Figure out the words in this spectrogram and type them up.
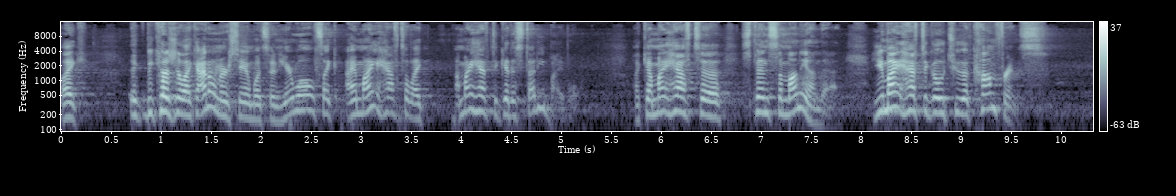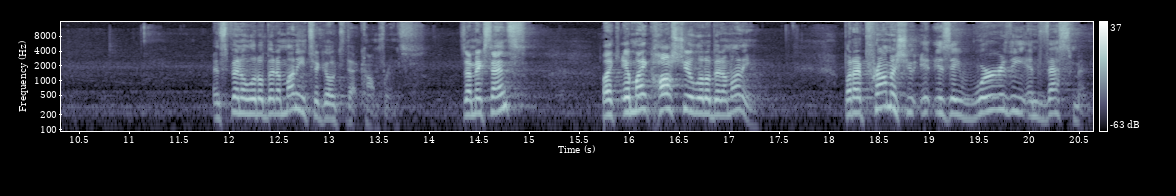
Like, because you're like, I don't understand what's in here. Well, it's like, I might have to, like, I might have to get a study Bible. Like, I might have to spend some money on that. You might have to go to a conference and spend a little bit of money to go to that conference. Does that make sense? Like, it might cost you a little bit of money. But I promise you, it is a worthy investment.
